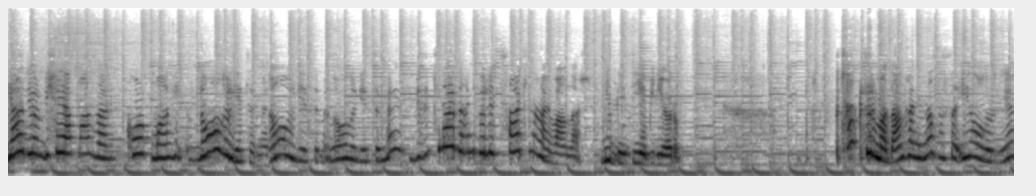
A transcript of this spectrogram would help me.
ya diyorum bir şey yapmazlar korkma ne olur getirme ne olur getirme ne olur getirme. Bizimkiler de hani böyle sakin hayvanlar gibi diyebiliyorum. Çaktırmadan hani nasılsa iyi olur diye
